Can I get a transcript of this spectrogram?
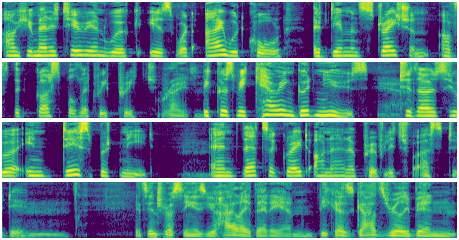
our humanitarian work is what I would call a demonstration of the gospel that we preach. Right. Because we're carrying good news yeah. to those who are in desperate need. Mm-hmm. And that's a great honor and a privilege for us to do. Mm-hmm. It's interesting as you highlight that, Ann, because God's really been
